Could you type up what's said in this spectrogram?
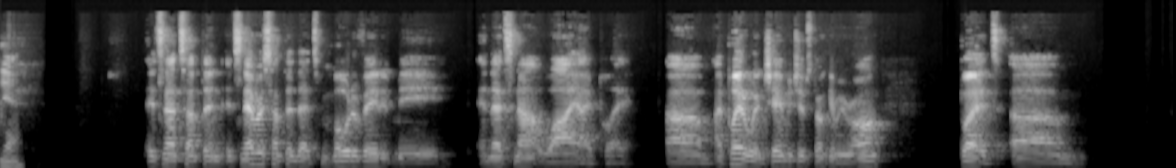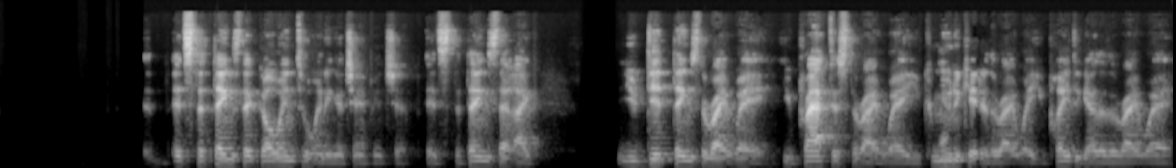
Yeah. It's not something. It's never something that's motivated me, and that's not why I play. Um, I play to win championships. Don't get me wrong, but um, it's the things that go into winning a championship. It's the things that like you did things the right way, you practiced the right way, you communicated the right way, you played together the right way.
